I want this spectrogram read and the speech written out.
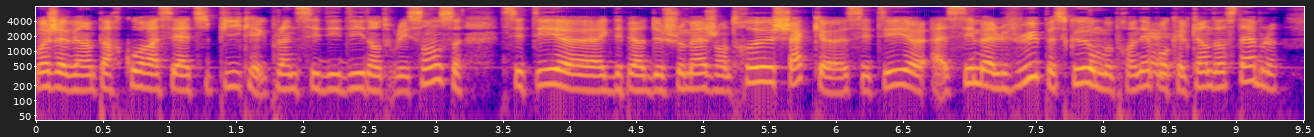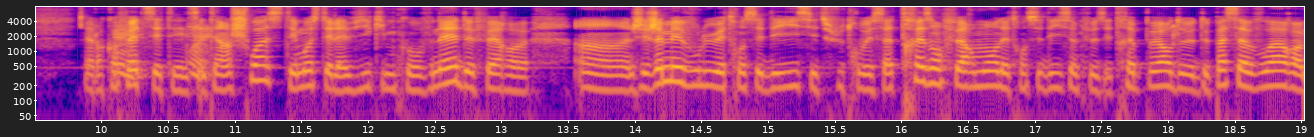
Moi j'avais un parcours assez atypique avec plein de CDD dans tous les sens, c'était avec des périodes de chômage entre eux, chaque, c'était assez mal vu parce qu'on me prenait pour quelqu'un d'instable. Alors qu'en fait, c'était c'était un choix. C'était moi, c'était la vie qui me convenait de faire euh, un. J'ai jamais voulu être en CDI. C'est je trouvais ça très enfermant d'être en CDI. Ça me faisait très peur de de pas savoir euh,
